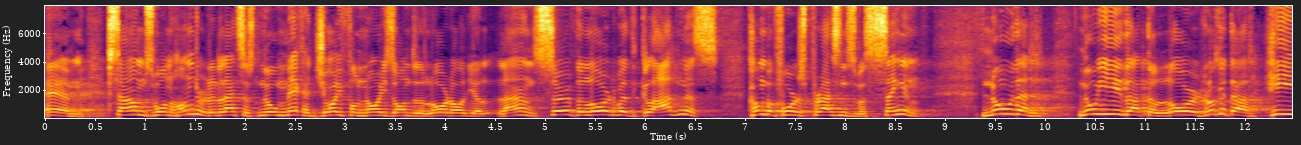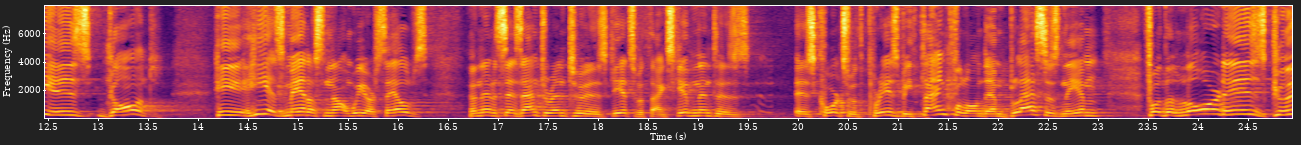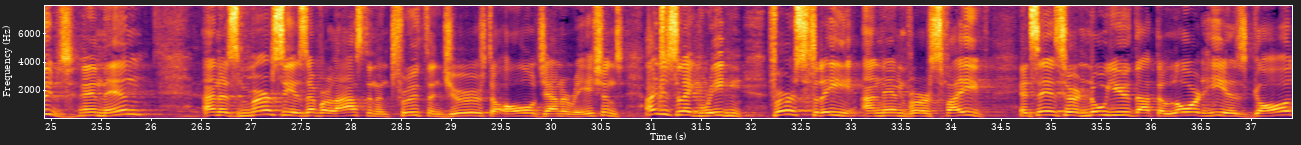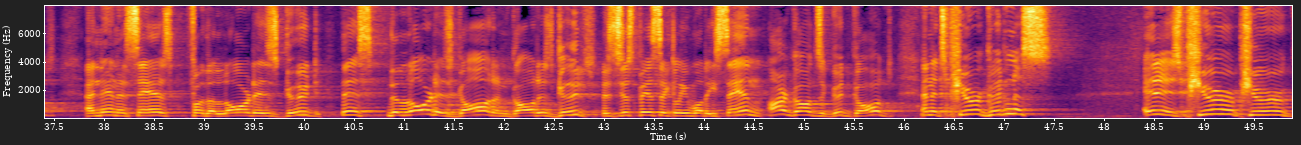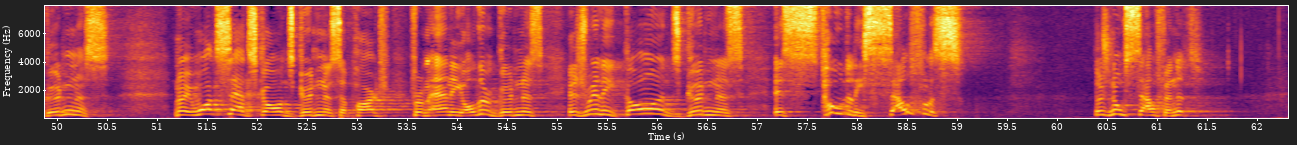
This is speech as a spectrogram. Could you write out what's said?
Um, Psalms 100, it lets us know, make a joyful noise unto the Lord, all your lands. Serve the Lord with gladness. Come before his presence with singing. Know that, know ye that the Lord, look at that, he is God. He, he has made us, not we ourselves. And then it says, enter into his gates with thanksgiving, into his, his courts with praise. Be thankful unto him, bless his name. For the Lord is good. Amen and his mercy is everlasting, and truth endures to all generations. I just like reading verse 3 and then verse 5. It says here, Know you that the Lord, He is God. And then it says, For the Lord is good. This, the Lord is God and God is good, is just basically what He's saying. Our God's a good God, and it's pure goodness. It is pure, pure goodness. Now, what sets God's goodness apart from any other goodness is really God's goodness is totally selfless. There's no self in it.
